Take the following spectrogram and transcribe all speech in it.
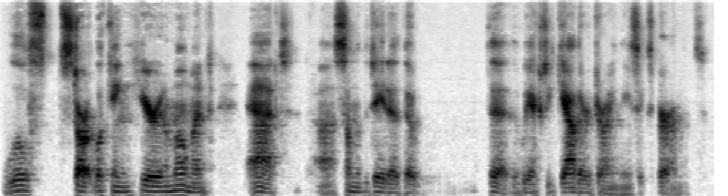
We'll start looking here in a moment at uh, some of the data that that we actually gathered during these experiments.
